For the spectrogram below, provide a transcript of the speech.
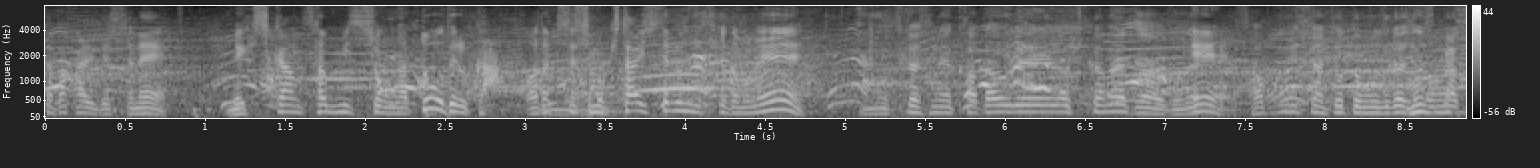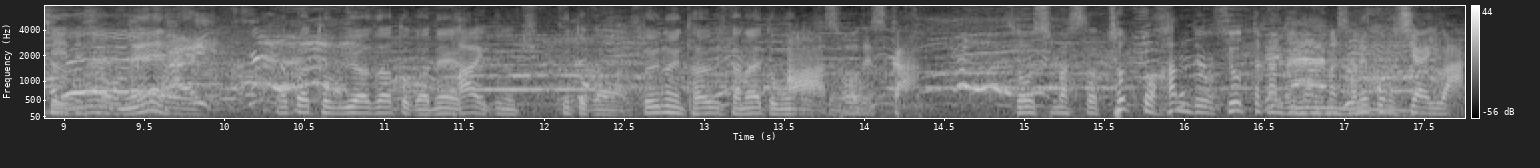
たばかりでしてね。メキシカンサブミッションがどう出るか私たちも期待してるんですけどもね。しかしね。片腕が効かないとなるとね、ええ。サブミッションはちょっと難しいと思いますけど難しいでしょうね。やっぱり飛び技とかね、はい。のキックとかそういうのに頼るしかないと思うんです。けどそうですか。そうしますとちょっとハンデを背負った感じになりましたねこの試合は。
